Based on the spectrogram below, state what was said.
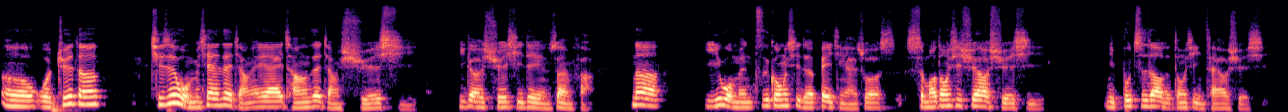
呃，我觉得其实我们现在在讲 AI，常常在讲学习一个学习的演算法。那以我们资工系的背景来说，什么东西需要学习？你不知道的东西，你才要学习。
